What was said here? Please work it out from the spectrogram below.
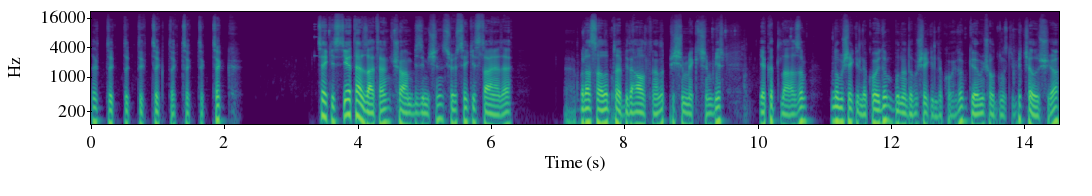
tık tık tık tık tık tık tık tık tık. 8 yeter zaten şu an bizim için. Şöyle 8 tane de e, burası alıp tabii bir de altına alıp pişirmek için bir yakıt lazım. Bunu bu şekilde koydum. Bunu da bu şekilde koydum. Görmüş olduğunuz gibi çalışıyor.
